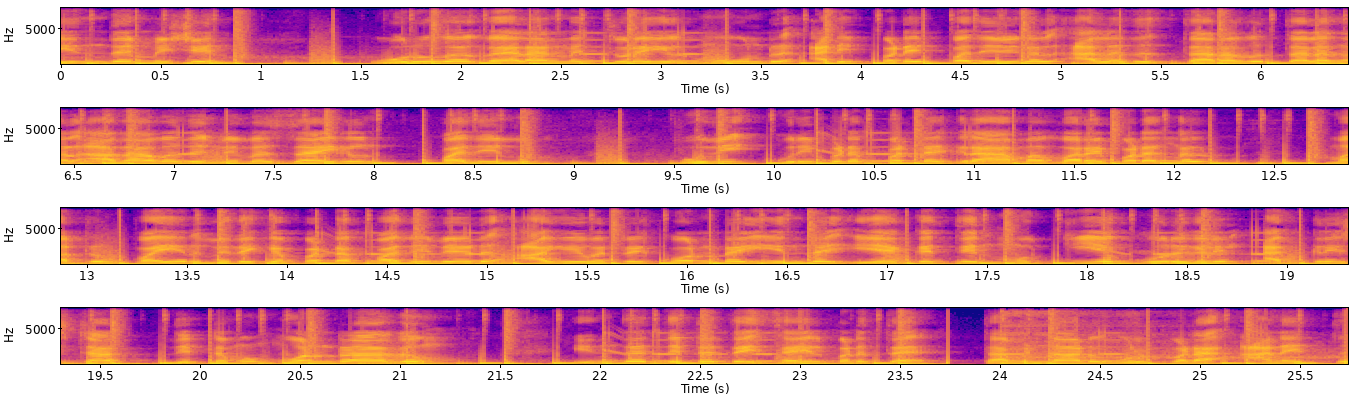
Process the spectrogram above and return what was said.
இந்த மிஷன் உருவ வேளாண்மை துறையில் மூன்று அடிப்படை பதிவுகள் அல்லது தரவு தளங்கள் அதாவது விவசாயிகள் பதிவு புவி குறிப்பிடப்பட்ட கிராம வரைபடங்கள் மற்றும் பயிர் விதைக்கப்பட்ட பதிவேடு ஆகியவற்றை கொண்ட இந்த இயக்கத்தின் முக்கிய கூறுகளில் அக்ரிஸ்டார் திட்டமும் ஒன்றாகும். இந்த திட்டத்தை செயல்படுத்த தமிழ்நாடு உள்பட அனைத்து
